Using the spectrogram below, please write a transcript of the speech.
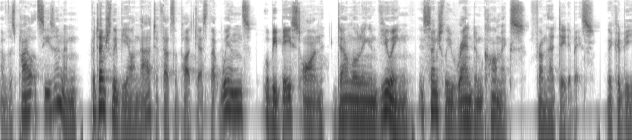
of this pilot season and potentially beyond that, if that's the podcast that wins, will be based on downloading and viewing essentially random comics from that database. They could be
